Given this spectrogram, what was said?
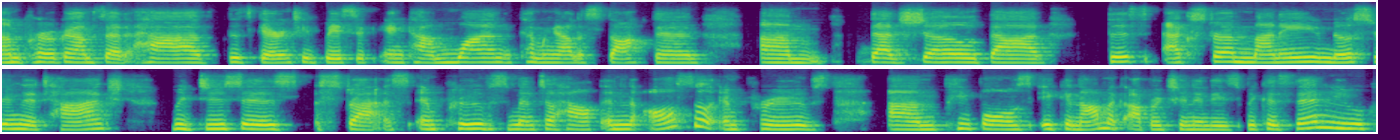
um, programs that have this guaranteed basic income. One coming out of Stockton um, that show that this extra money, no string attached, reduces stress, improves mental health, and also improves um, people's economic opportunities because then you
